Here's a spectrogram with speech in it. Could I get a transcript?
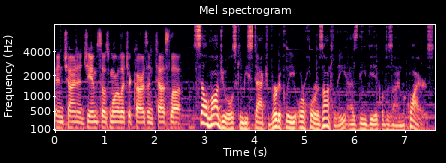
In China, GM sells more electric cars than Tesla. Cell modules can be stacked vertically or horizontally as the vehicle design requires.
